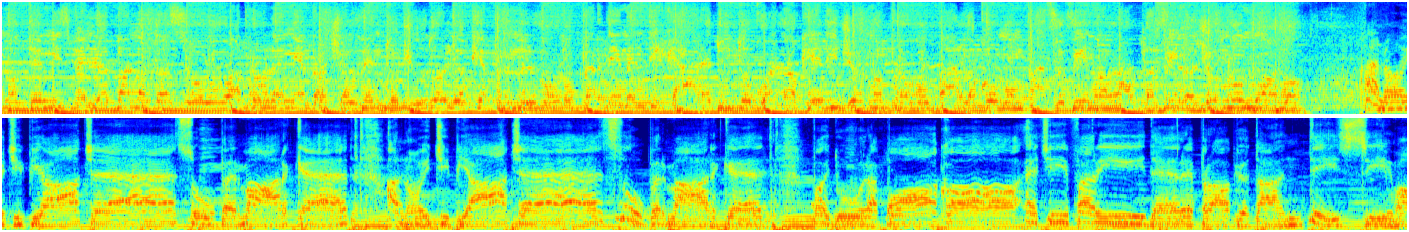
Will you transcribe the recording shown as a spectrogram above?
poco nella notte, mi sveglio e ballo da solo. Apro le mie braccia al vento, chiudo gli occhi e prendo il volo. Per dimenticare tutto quello che di giorno provo Ballo come un pazzo fino all'alba, fino al giorno nuovo. A noi ci piace supermarket, a noi ci piace supermarket, poi dura poco e ci fa ridere proprio tantissimo.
